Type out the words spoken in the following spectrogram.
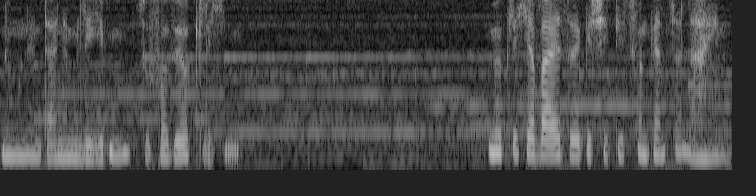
nun in deinem Leben zu verwirklichen. Möglicherweise geschieht dies von ganz allein.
